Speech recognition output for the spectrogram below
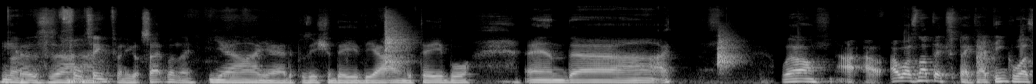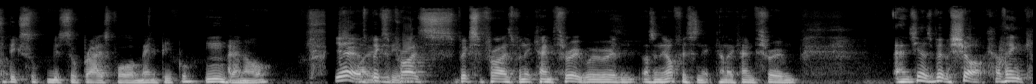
No. because uh, 14th when he got sacked, weren't they? yeah, yeah, the position they, they are on the table, and uh, I, well, I, I, was not expecting. I think it was a big, su- big surprise for many people. I don't know. Yeah, it was a big surprise. Big surprise when it came through. We were in, I was in the office and it kind of came through, and, and yeah, it was a bit of a shock. I think,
